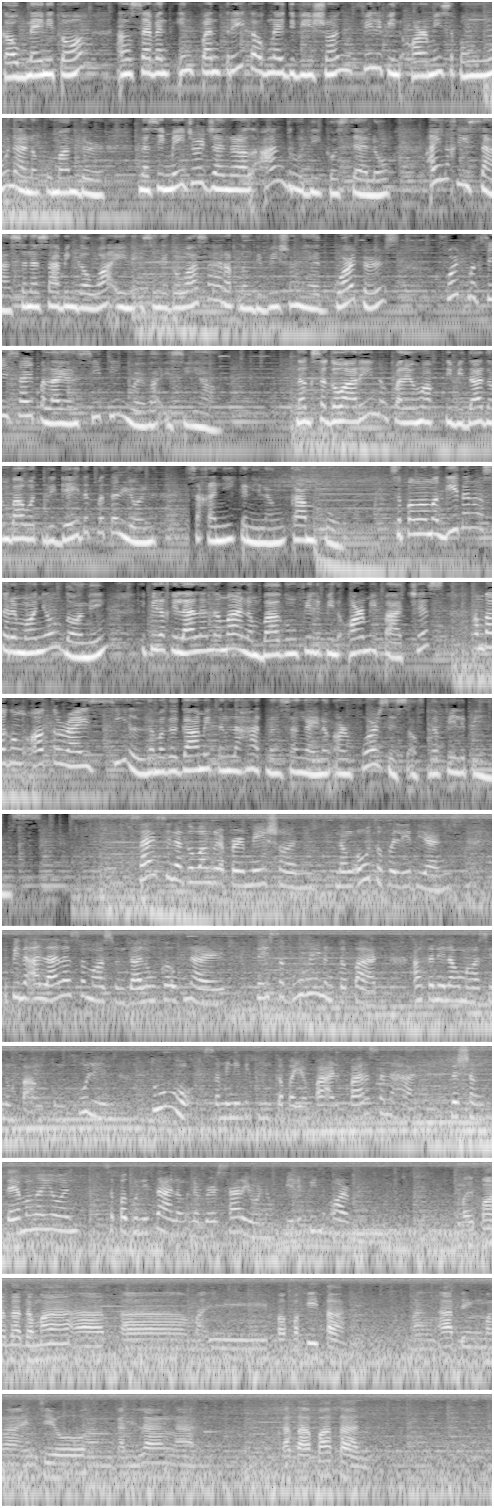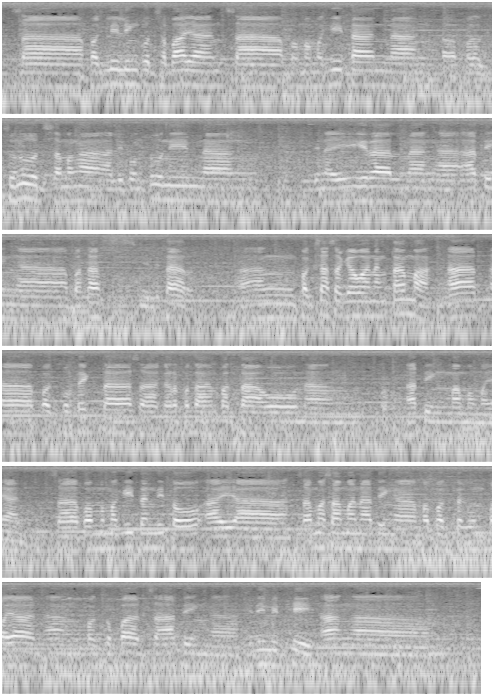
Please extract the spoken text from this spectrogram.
Kaugnay nito, ang 7th Infantry Kaugnay Division, Philippine Army sa pangunguna ng commander na si Major General Andrew D. Costello ay nakisa sa nasabing gawain na isinagawa sa harap ng Division Headquarters, Fort Magsaysay, Palayan City, Nueva Ecija. Nagsagawa rin ng parehong aktibidad ang bawat brigade at batalyon sa kani-kanilang kampo. Sa pamamagitan ng ceremonial donning, ipinakilala naman ng bagong Philippine Army patches ang bagong authorized seal na magagamit ng lahat ng sangay ng Armed Forces of the Philippines. Sa sinagawang reformation ng Oath of Allegiance, ipinaalala sa mga sundalong kaugnay na isabuhay ng tapat ang kanilang mga sinumpaang tungkulin tungo sa minimiting kapayapaan para sa lahat na siyang tema ngayon sa pagunita ng anibersaryo ng Philippine Army may padadama at uh, maipapakita ng ating mga NGO ang kanilang uh, katapatan sa paglilingkod sa bayan sa pamamagitan ng uh, pagsunod sa mga alituntunin ng pinaiiral ng uh, ating uh, batas militar. Ang pagsasagawa ng tama at uh, pagprotekta sa karapatan pantao ng ating mamamayan. Sa pamamagitan nito ay uh, sama-sama nating uh, mapagtagumpayan ang pagtupad sa ating uh, sinimithi ang uh,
